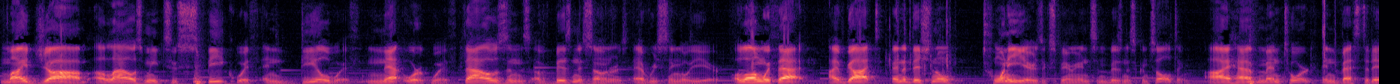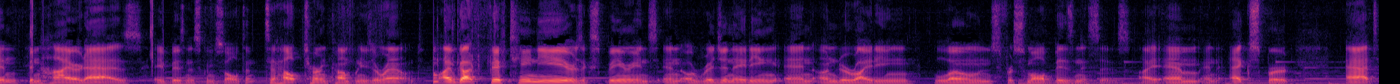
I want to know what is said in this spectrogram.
My job allows me to speak with and deal with, network with thousands of business owners every single year. Along with that, I've got an additional 20 years experience in business consulting. I have mentored, invested in, been hired as a business consultant to help turn companies around. I've got 15 years experience in originating and underwriting loans for small businesses. I am an expert at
